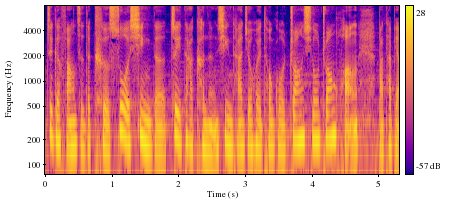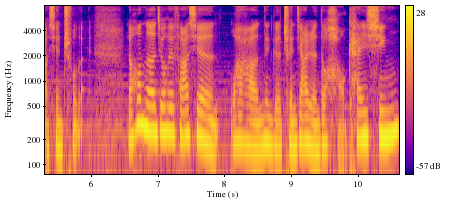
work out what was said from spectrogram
这个房子的可塑性的最大可能性，它就会透过装修装潢把它表现出来。然后呢，就会发现哇，那个全家人都好开心。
